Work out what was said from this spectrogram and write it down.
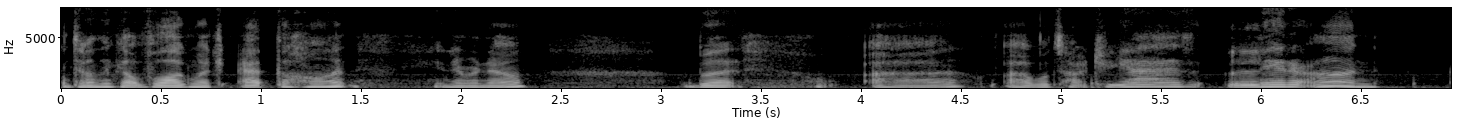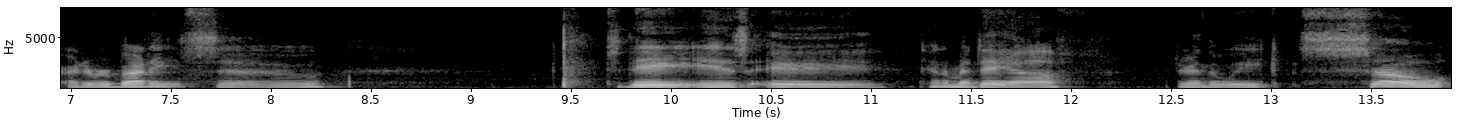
I don't think I'll vlog much at the haunt. You never know. But uh, I will talk to you guys later on. Alright everybody, so today is a kind of my day off during the week. So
